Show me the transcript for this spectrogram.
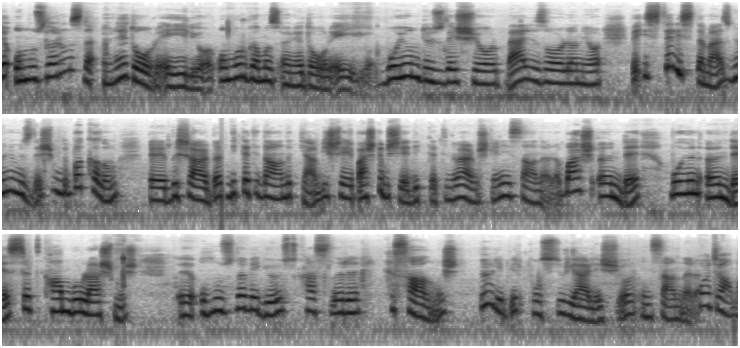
ve omuzlarımız da öne doğru eğiliyor. Omurgamız öne doğru eğiliyor. Boyun düzleşiyor, bel zorlanıyor ve ister istemez günümüzde şimdi bakalım e, dışarıda dikkati dağınıkken bir şeye başka bir şeye dikkatini vermişken insanlara baş önde, boyun önde, sırt kamburlaşmış, e, omuzda ve göğüs kasları kısalmış böyle bir postür yerleşiyor insanlara. Hocam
